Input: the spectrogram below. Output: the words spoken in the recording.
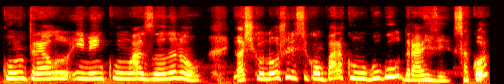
com o Trello e nem com o Asana, não. Eu acho que o Notion ele se compara com o Google Drive, sacou?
